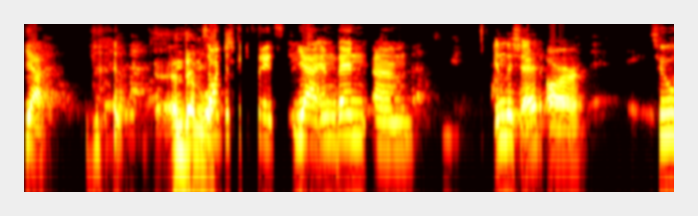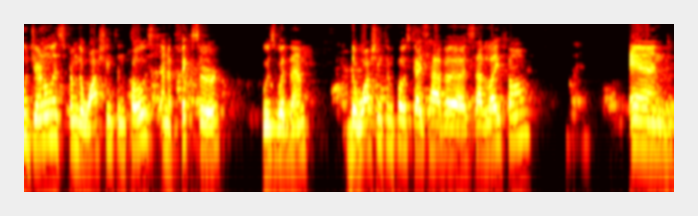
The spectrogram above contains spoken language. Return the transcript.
yeah. and then what? So I'm just gonna say yeah, and then um, in the shed are two journalists from the Washington Post and a fixer who's with them. The Washington Post guys have a satellite phone, and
